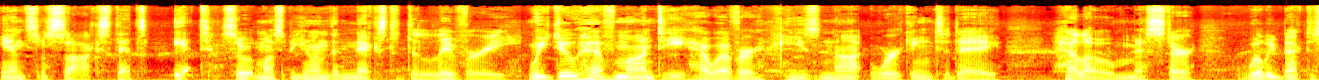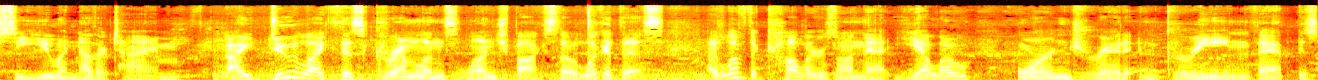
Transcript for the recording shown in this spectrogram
and some socks. That's it. So it must be on the next delivery. We do have Monty, however, he's not working today. Hello, mister. We'll be back to see you another time. I do like this Gremlins lunchbox, though. Look at this. I love the colors on that. Yellow, orange, red, and green. That is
